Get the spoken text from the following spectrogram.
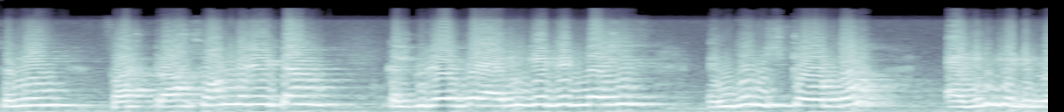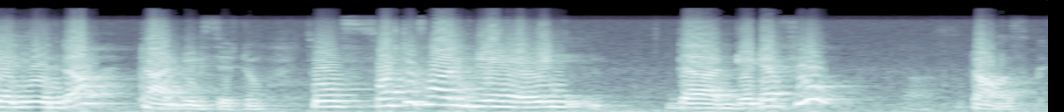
So mean first transform the data, calculate the aggregated values and then store the aggregated value in the target system. So first of all we are having the data flow task.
